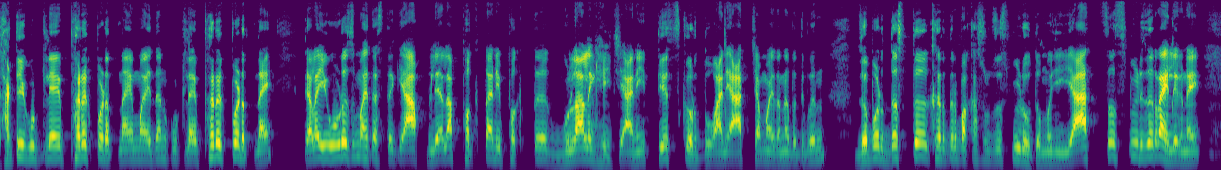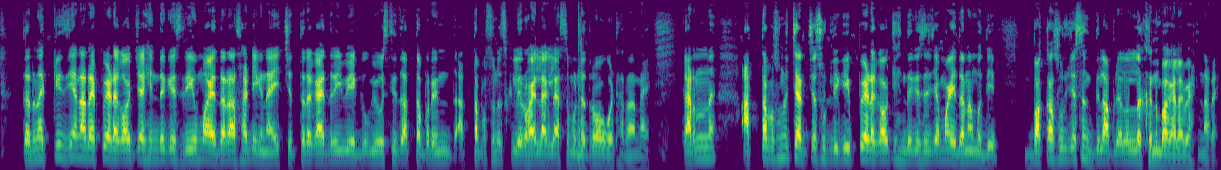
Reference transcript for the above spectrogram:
फाटी कुठले आहे फरक पडत नाही. मैदान कुठलाही आहे फरक पडत नाही. त्याला एवढंच माहीत असतं की आपल्याला फक्त आणि फक्त गुलाल घ्यायचे आणि तेच करतो. आणि आजच्या मैदानामध्ये पण जबरदस्त खरं तर बकासूरचं स्पीड होतं. म्हणजे याचं स्पीड जर राहिलं की नाही तर नक्कीच येणाऱ्या पेडगावच्या हिंदकेसरी मैदानासाठी की नाही चित्र काहीतरी वेग व्यवस्थित आत्तापर्यंत आत्तापासूनच क्लिअर व्हायला लागले असं म्हणत तर अवघड ठरणार नाही. कारण आत्तापासून चर्चा सुटली की पेडगावच्या हिंदकेसरीच्या मैदानामध्ये बकासूरच्या संगतीला आपल्याला लखन बघायला भेटणार आहे.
